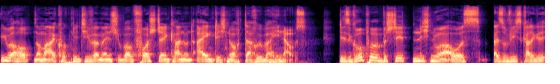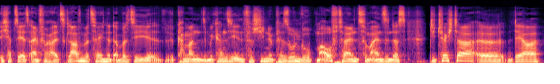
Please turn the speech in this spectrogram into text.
überhaupt normal kognitiver Mensch überhaupt vorstellen kann und eigentlich noch darüber hinaus. Diese Gruppe besteht nicht nur aus, also wie ich es gerade, ich habe sie jetzt einfach als Sklaven bezeichnet, aber sie kann man, man kann sie in verschiedene Personengruppen aufteilen. Zum einen sind das die Töchter äh, der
